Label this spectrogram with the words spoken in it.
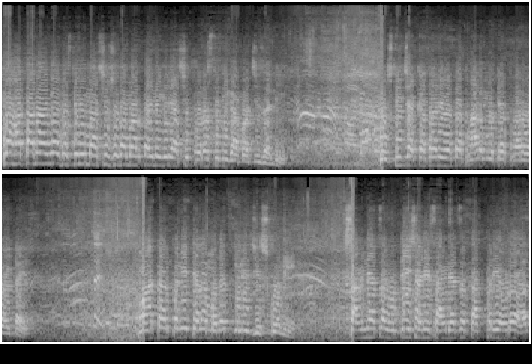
त्या हाताने अंगावर बसलेली माशी सुद्धा मारता येणे गेली अशी परिस्थिती गामाची झाली. गोष्टीच्या कथाने आता फार मोठ्या फार वाईट आहेत. म्हातारपणी त्याला मदत केली जिस्कोने. सांगण्याचा उद्देश आणि सांगण्याचं तात्पर्य एवढंच.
